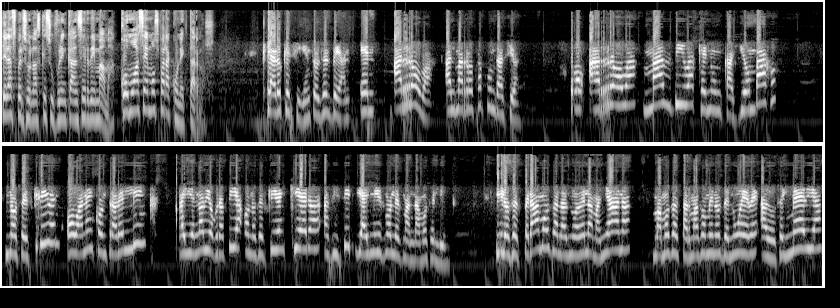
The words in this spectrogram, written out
de las personas que sufren cáncer de mama. ¿Cómo hacemos para conectarnos? Claro que sí, entonces vean, en arroba Almarrosa Fundación o arroba más viva que nunca guion bajo, nos escriben o van a encontrar el link ahí en la biografía o nos escriben quiero asistir y ahí mismo les mandamos el link. Y los esperamos a las 9 de la mañana. Vamos a estar más o menos de 9 a 12 y media.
